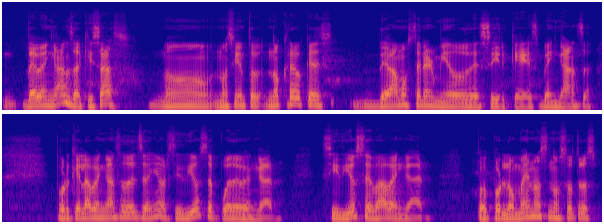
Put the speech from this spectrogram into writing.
de venganza, quizás. No, no siento, no creo que debamos tener miedo de decir que es venganza, porque la venganza del Señor, si Dios se puede vengar, si Dios se va a vengar, pues por lo menos nosotros,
